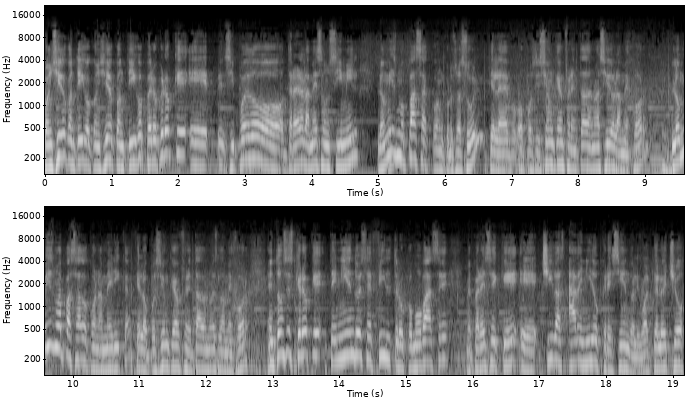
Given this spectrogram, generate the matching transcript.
Coincido contigo, coincido contigo, pero creo que eh, si puedo traer a la mesa un símil, lo mismo pasa con Cruz Azul, que la oposición que ha enfrentado no ha sido la mejor. Lo mismo ha pasado con América, que la oposición que ha enfrentado no es la mejor. Entonces creo que teniendo ese filtro como base, me parece que eh, Chivas ha venido creciendo, al igual que lo ha hecho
